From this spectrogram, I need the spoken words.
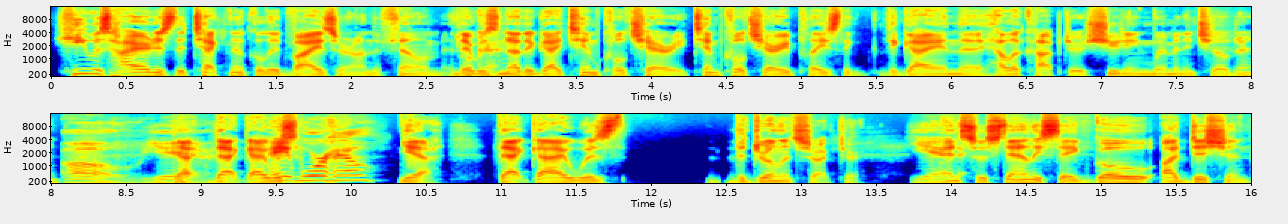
he was hired as the technical advisor on the film, and there was another guy, Tim Colceri. Tim Colceri plays the the guy in the helicopter shooting women and children. Oh yeah, That- that guy was- Ain't War Hell. Yeah, that guy was the drill instructor. Yeah, And so Stanley said, "Go audition."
